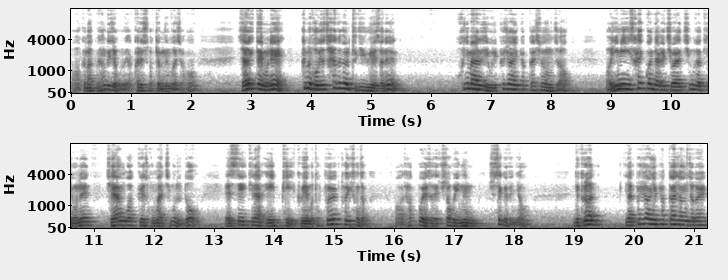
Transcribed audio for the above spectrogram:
어, 그만큼 상대적으로 약화될 수밖에 없는 거죠. 자, 그렇기 때문에 그러면 거기서 차등을 두기 위해서는 흔히 말하는 우리 표준화의 평가 성적 어, 이미 사회권 대학을 지원한 친구들 같은 경우는 제한고학교에서 공부한 친구들도 SAT나 AP 그 외에 뭐 토플, 토익 성적 어, 확보해서 제출하고 있는 추세거든요. 근데 그런 이런 표준화의 평가 성적을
